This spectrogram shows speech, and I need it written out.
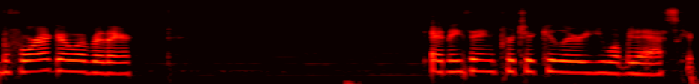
before I go over there, anything particular you want me to ask him?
